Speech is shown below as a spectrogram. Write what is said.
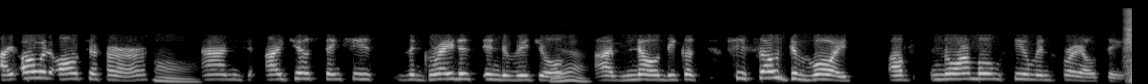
I owe it all to her. And I just think she's the greatest individual Yeah. I've known because she's so devoid of normal human frailty.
